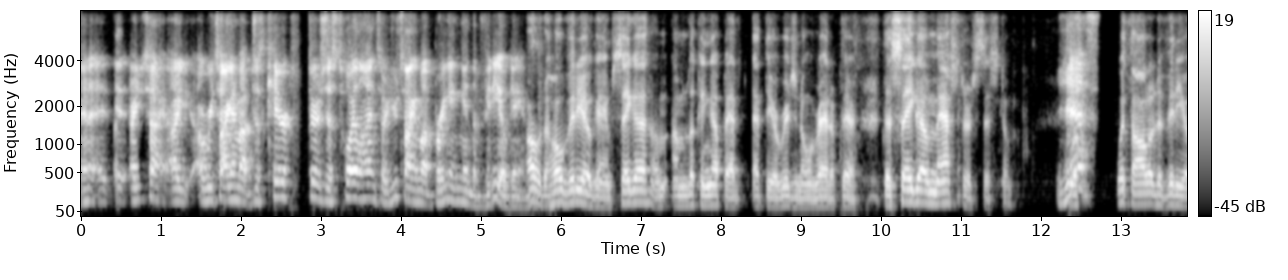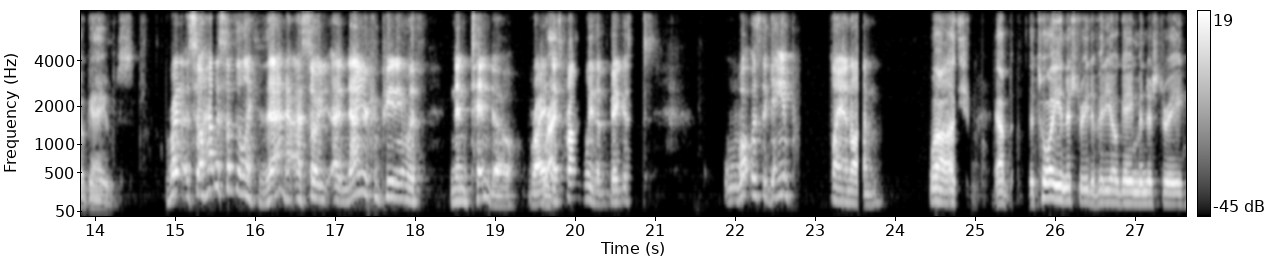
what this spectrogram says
and it, it- are you talking? Are, you- are we talking about just characters, just toy lines, or are you talking about bringing in the video games? Oh, the whole video game, Sega. I'm, I'm looking up at at the original right up there, the Sega Master System yes. with all of the video games. Right. So how does something like that? So uh, now you're competing with Nintendo, right? Right. That's probably the biggest. What was the game plan on? Well, uh, the toy industry, the video game industry, uh,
